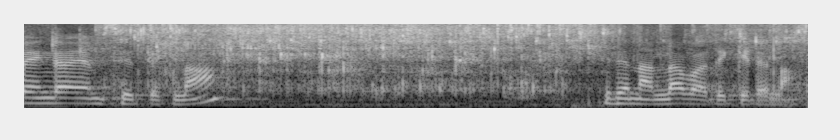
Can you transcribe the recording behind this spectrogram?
வெங்காயம் சேர்த்துக்கலாம். இதை நல்லா வதக்கிடலாம்.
